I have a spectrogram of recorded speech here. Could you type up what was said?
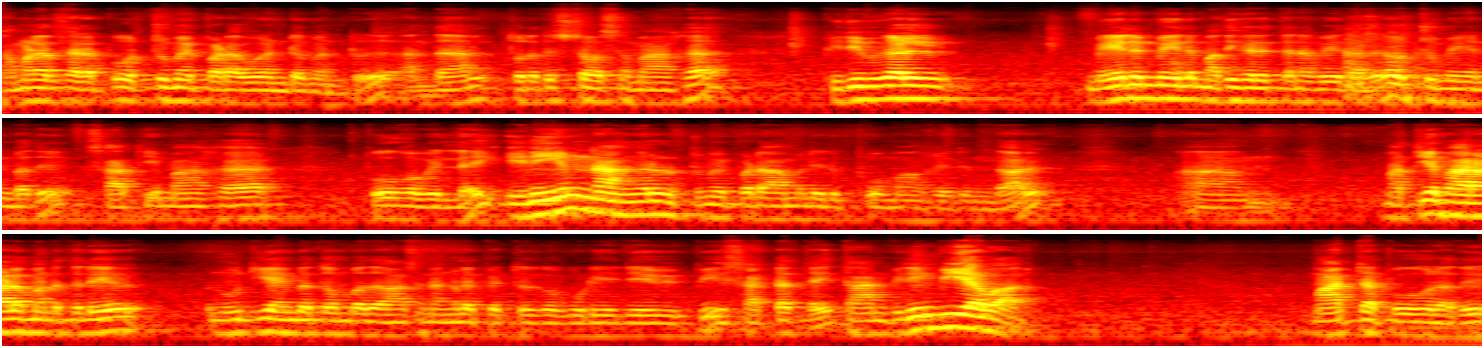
தமிழர் தரப்பு ஒற்றுமைப்பட வேண்டும் என்று. அதனால் துரதிருஷ்டவசமாக பிரிவுகள் மேலும் மேலும் அதிகரித்தனவே தவிர ஒற்றுமை என்பது சாத்தியமாக போகவில்லை. இனியும் நாங்கள் ஒற்றுமைப்படாமல் இருப்போமாக இருந்தால் மத்திய பாராளுமன்றத்திலே நூற்றி ஐம்பத்தொன்பது ஆசனங்களை பெற்றிருக்கக்கூடிய ஜேவிபி சட்டத்தை தான் விரும்பியவாறு மாற்றப் போகிறது.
